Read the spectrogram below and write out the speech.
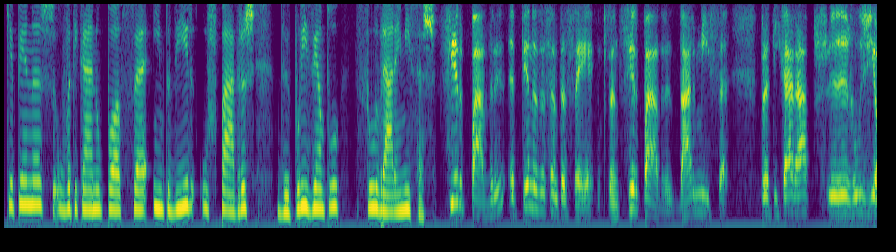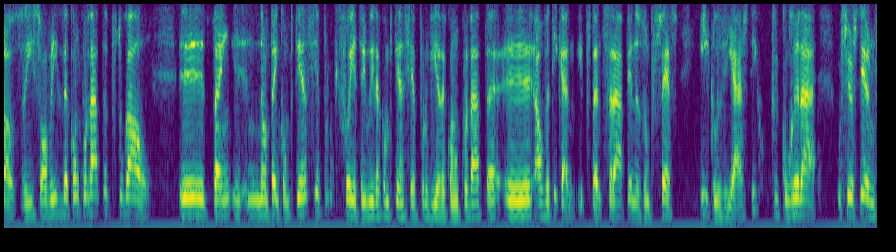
que apenas o Vaticano possa impedir os padres de, por exemplo, celebrarem missas. Ser padre, apenas a Santa Sé, portanto, ser padre, dar missa, praticar atos eh, religiosos, isso é obrigo da Concordata de Portugal. Eh, tem, eh, não tem competência porque foi atribuída competência por via da concordata eh, ao Vaticano e, portanto, será apenas um processo eclesiástico que correrá os seus termos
